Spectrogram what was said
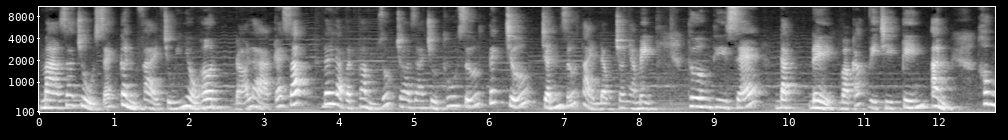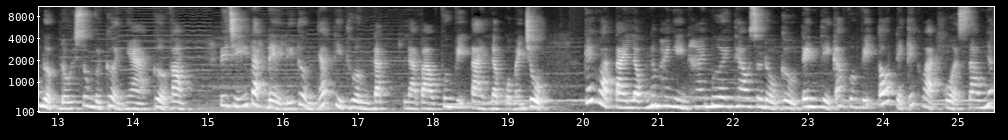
mà gia chủ sẽ cần phải chú ý nhiều hơn, đó là két sắt. Đây là vật phẩm giúp cho gia chủ thu giữ, tích trữ, chấn giữ tài lộc cho nhà mình. Thường thì sẽ đặt để vào các vị trí kín, ẩn, không được đối xung với cửa nhà, cửa phòng. Vị trí đặt để lý tưởng nhất thì thường đặt là vào phương vị tài lộc của mệnh chủ. Kích hoạt tài lộc năm 2020 theo sơ đồ cửu tinh thì các phương vị tốt để kích hoạt của sao nhất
